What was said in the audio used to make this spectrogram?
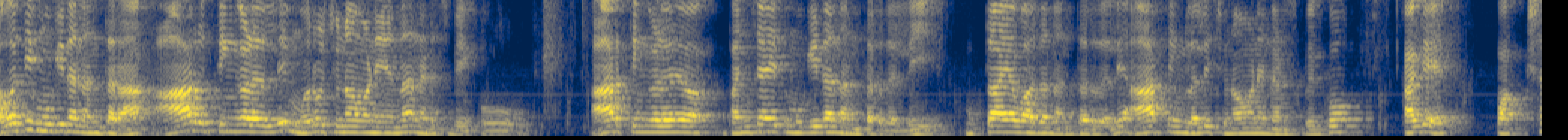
ಅವಧಿ ಮುಗಿದ ನಂತರ ಆರು ತಿಂಗಳಲ್ಲಿ ಮರು ಚುನಾವಣೆಯನ್ನ ನಡೆಸಬೇಕು. ಆರು ತಿಂಗಳ ಪಂಚಾಯತ್ ಮುಗಿದ ನಂತರದಲ್ಲಿ, ಮುಕ್ತಾಯವಾದ ನಂತರದಲ್ಲಿ ಆರು ತಿಂಗಳಲ್ಲಿ ಚುನಾವಣೆ ನಡೆಸಬೇಕು. ಹಾಗೆ ಪಕ್ಷ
